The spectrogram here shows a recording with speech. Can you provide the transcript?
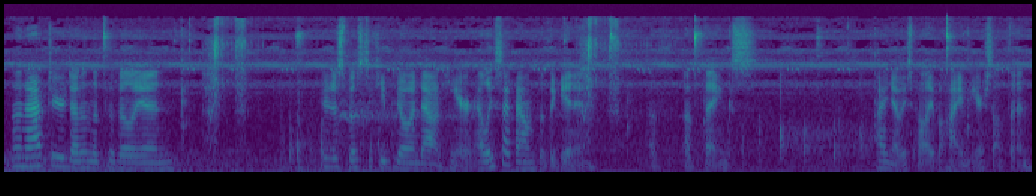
And then after you're done in the pavilion, you're just supposed to keep going down here. At least I found the beginning of, of things. I know he's probably behind me or something.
